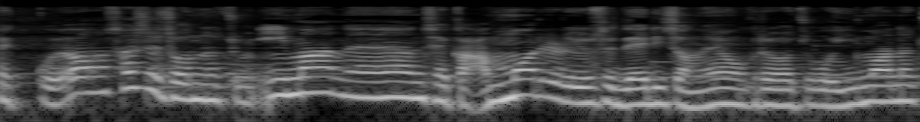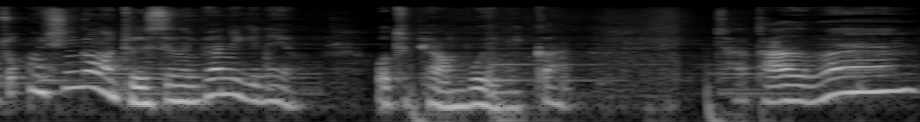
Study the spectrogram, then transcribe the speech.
됐고요. 사실 저는 좀 이마는 제가 앞머리를 요새 내리잖아요. 그래가지고 이마는 조금 신경을 덜 쓰는 편이긴 해요. 어차피 안 보이니까. 자, 다음은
